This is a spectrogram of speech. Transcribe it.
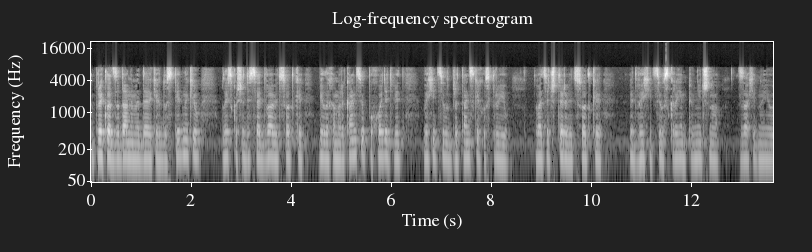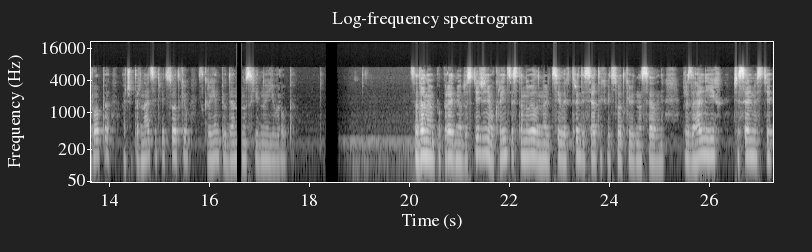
Наприклад, за даними деяких дослідників, близько 62% білих американців походять від вихідців з Британських островів, 24% від вихідців з країн Північно-Західної Європи, а 14% з країн Південно-Східної Європи. За даними попереднього дослідження, українці становили 0,3% від населення при загальній їх чисельності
